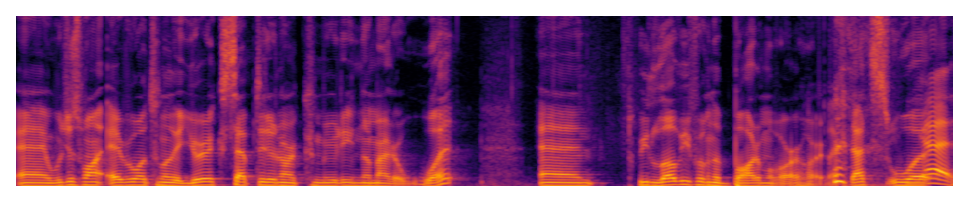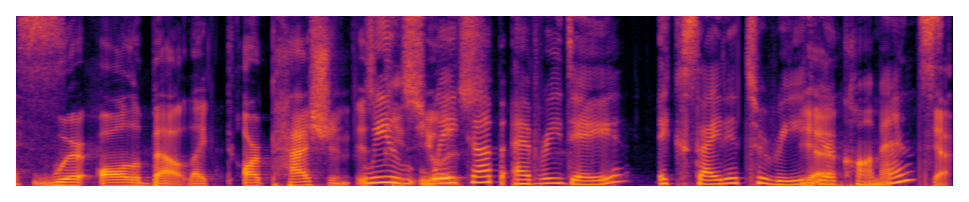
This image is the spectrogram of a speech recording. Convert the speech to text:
And we just want everyone to know that you're accepted in our community no matter what. And we love you from the bottom of our heart. Like that's what Yes. we're all about. Like our passion is we PCOS. wake up every day excited to read Yeah. your comments Yeah.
